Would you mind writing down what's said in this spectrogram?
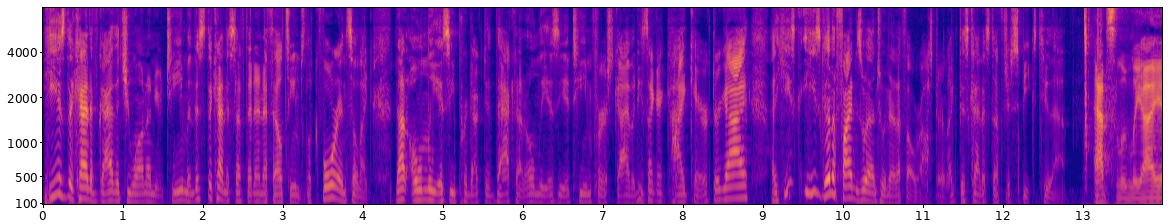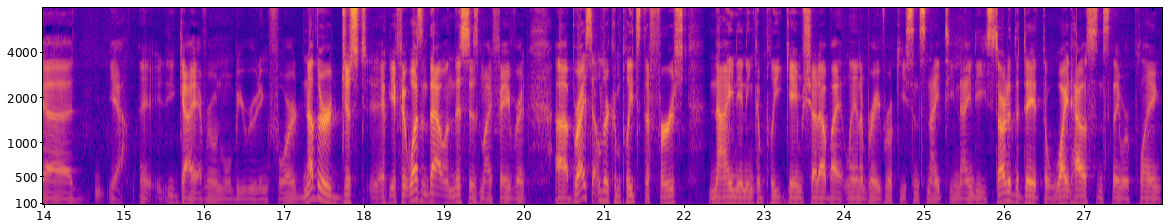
he is the kind of guy that you want on your team, and this is the kind of stuff that NFL teams look for. And so, like, not only is he productive back, not only is he a team first guy, but he's like a high character guy. Like he's he's gonna find his way onto an NFL roster. Like this kind of stuff just speaks to that. Absolutely, I uh, yeah, guy everyone will be rooting for. Another just if it wasn't that one, this is my favorite. Uh, Bryce Elder completes the first nine inning complete game shutout by Atlanta Brave rookie since 1990. He started the day at the White House since they were playing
